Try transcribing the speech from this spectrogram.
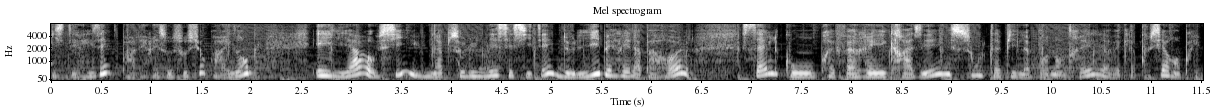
hystérisée par les réseaux sociaux par exemple, et il y a aussi une absolue nécessité de libérer la parole, celle qu'on préférerait écraser sous le tapis de la porte d'entrée avec la poussière en prime.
